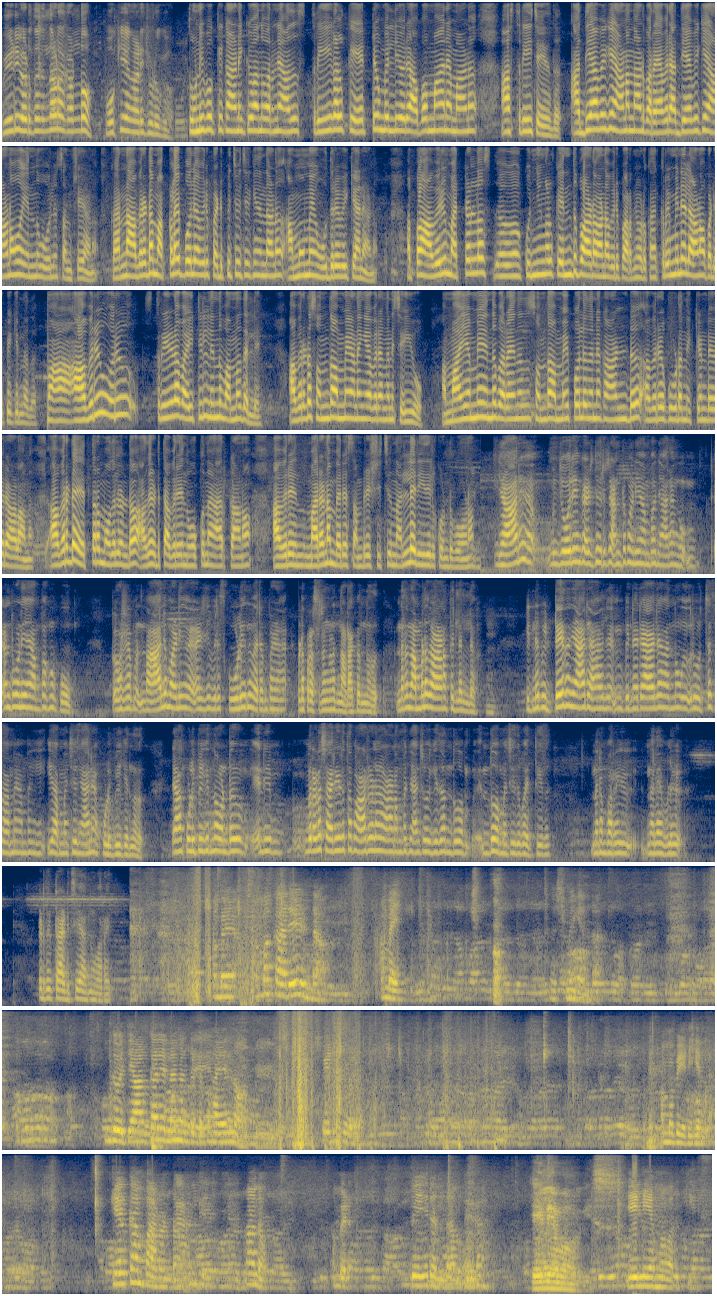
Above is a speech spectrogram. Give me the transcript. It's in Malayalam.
വീഡിയോ എടുത്ത് എന്താടാ കണ്ടോ? പൊക്കിയാ കാണിച്ചു കൊടുക്കുക. തുണി പൊക്കി കാണിക്കുക എന്ന് പറഞ്ഞാൽ അത് സ്ത്രീകൾക്ക് ഏറ്റവും വലിയൊരു അപമാനമാണ് ആ സ്ത്രീ ചെയ്തത്. അധ്യാപികയാണെന്നാണ് പറയാം. അവർ അധ്യാപികയാണോ എന്ന് പോലും സംശയമാണ്. കാരണം അവരുടെ മക്കളെ പോലും അവർ പഠിപ്പിച്ചു വെച്ചിരിക്കുന്നത് എന്താണ്? അമ്മൂമ്മയെ ഉപദ്രവിക്കാനാണ്. അപ്പോൾ അവർ മറ്റുള്ള കുഞ്ഞുങ്ങൾക്ക് എന്ത് പാഠമാണ് അവർ പറഞ്ഞു കൊടുക്കുന്നത്? ക്രിമിനലാണോ പഠിപ്പിക്കുന്നത്? അവർ ഒരു സ്ത്രീയുടെ വയറ്റിൽ നിന്ന് വന്നതല്ലേ? അവരുടെ സ്വന്തം അമ്മയാണെങ്കിൽ അവരങ്ങനെ ചെയ്യുമോ അമ്മായിയമ്മ എന്ന് പറയുന്നത് സ്വന്തം അമ്മയെ പോലെ തന്നെ കണ്ട് അവരുടെ കൂടെ നിൽക്കേണ്ട ഒരാളാണ്. അവരുടെ എത്ര മുതലുണ്ടോ അതെടുത്ത് അവരെ നോക്കുന്ന ആർക്കാണോ അവരെ മരണം വരെ സംരക്ഷിച്ച് നല്ല രീതിയിൽ കൊണ്ടുപോകണം. ഞാൻ ജോലിയും കഴിഞ്ഞ് ഒരു രണ്ട് മണിയാകുമ്പോൾ ഞാൻ രണ്ട് മണിയാകുമ്പോൾ അങ്ങ് പോകും പക്ഷേ നാല് മണി കഴിഞ്ഞ് ഇവർ സ്കൂളിൽ നിന്ന് വരുമ്പോഴാണ് ഇവിടെ പ്രശ്നങ്ങൾ നടക്കുന്നത്. അന്നേരം നമ്മൾ കാണത്തില്ലല്ലോ. പിന്നെ പിറ്റേന്ന് ഞാൻ രാവിലെ പിന്നെ രാവിലെ വന്ന് ഒരു ഉച്ച സമയമാകുമ്പോൾ ഈ അമ്മച്ചി ഞാനാണ് കുളിപ്പിക്കുന്നത്. ഞാൻ കുളിപ്പിക്കുന്നതുകൊണ്ട് ഇനി ഇവരുടെ ശരീരത്തെ പാടുകൾ കാണുമ്പോൾ ഞാൻ ചോദിക്കും എന്തോ എന്തോ അമ്മച്ചി ഇത് പറ്റിയത്? അന്നേരം പറയും ഇന്നലെ ഇവൾ എടുത്തിട്ട് അടിച്ചാന്ന് പറയും. അമ്മേ അമ്മ കരയുണ്ടോ? അമ്മേ. ആ. വിഷമിക്കണ്ട. എന്ത് പറ്റി? ആൾക്കാരെല്ലാം കണ്ടിട്ട് ഭയന്നോ? പേടിച്ചു അമ്മ പേടിക്കണ്ട. കേൾക്കാൻ പാടുണ്ടോ? ആണോ? അമ്മയുടെ പേരെന്താ അമ്മയുടെ ഏലിയമ്മ വർഗീസ്. ഏലിയമ്മ വർഗീസ്.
